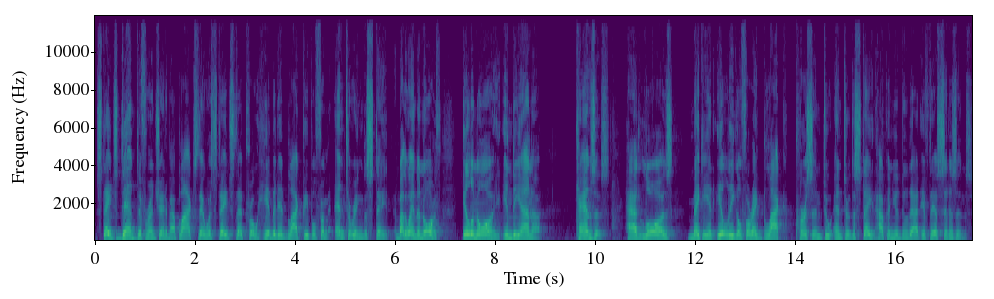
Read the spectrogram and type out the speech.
states did differentiate about blacks. There were states that prohibited black people from entering the state. By the way, in the North, Illinois, Indiana, Kansas, had laws making it illegal for a black person to enter the state. How can you do that if they're citizens?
